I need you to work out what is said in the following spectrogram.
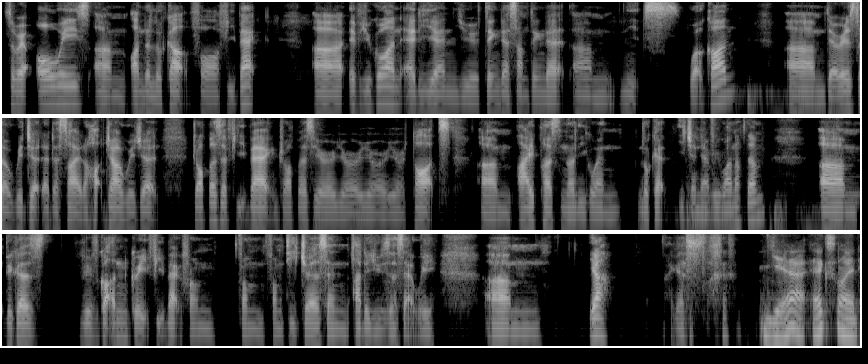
so we're always um on the lookout for feedback. Uh, if you go on Eddy and you think there's something that um, needs work on, um, there is a widget at the side, a Hotjar widget. Drop us a feedback. Drop us your your your your thoughts. Um, I personally go and look at each and every one of them um, because we've gotten great feedback from from from teachers and other users that way. Um, yeah, I guess. yeah, excellent.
